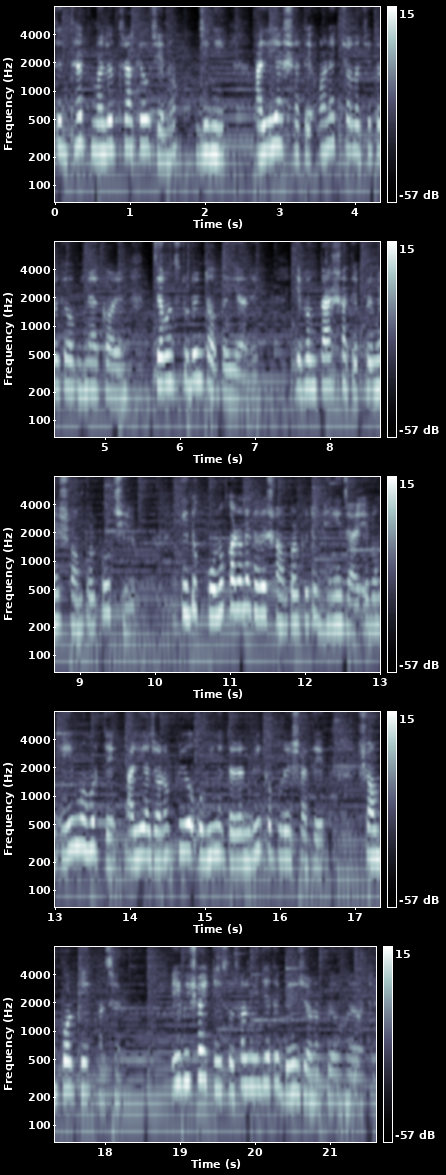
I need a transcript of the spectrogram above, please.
সিদ্ধার্থ মালহোত্রাকেও চেনো, যিনি আলিয়ার সাথে অনেক চলচ্চিত্রতে অভিনয় করেন, যেমন স্টুডেন্ট অফ দ্য ইয়ারে। এবং তার সাথে প্রেমের সম্পর্কও ছিল। কিন্তু কোনো কারণে তাদের সম্পর্কটি ভেঙে যায় এবং এই মুহূর্তে আলিয়া জনপ্রিয় অভিনেতা রণবীর কাপুরের সাথে সম্পর্কে আছেন। এই বিষয়টি সোশ্যাল মিডিয়াতে বেশ জনপ্রিয় হয়ে ওঠে।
